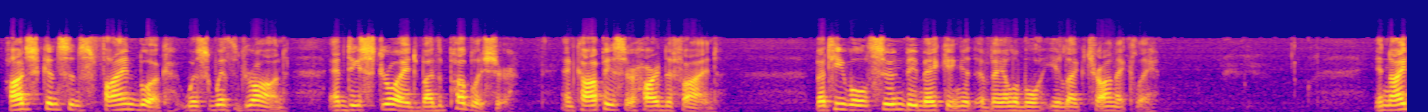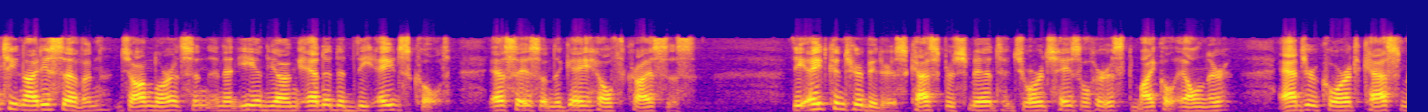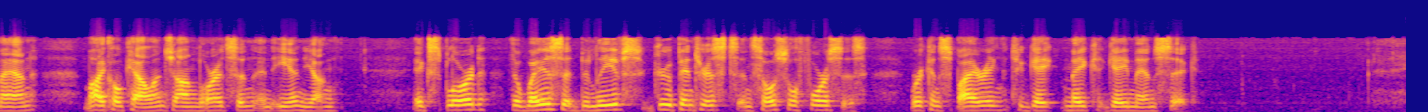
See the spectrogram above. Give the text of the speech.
Hodgkinson's fine book was withdrawn and destroyed by the publisher, and copies are hard to find but he will soon be making it available electronically. In 1997, John Lauritsen and Ian Young edited The AIDS Cult, Essays on the Gay Health Crisis. The eight contributors, Casper Schmidt, George Hazlehurst, Michael Ellner, Andrew Court, Cass Mann, Michael Callen, John Lauritsen, and Ian Young, explored the ways that beliefs, group interests, and social forces were conspiring to gay, make gay men sick.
